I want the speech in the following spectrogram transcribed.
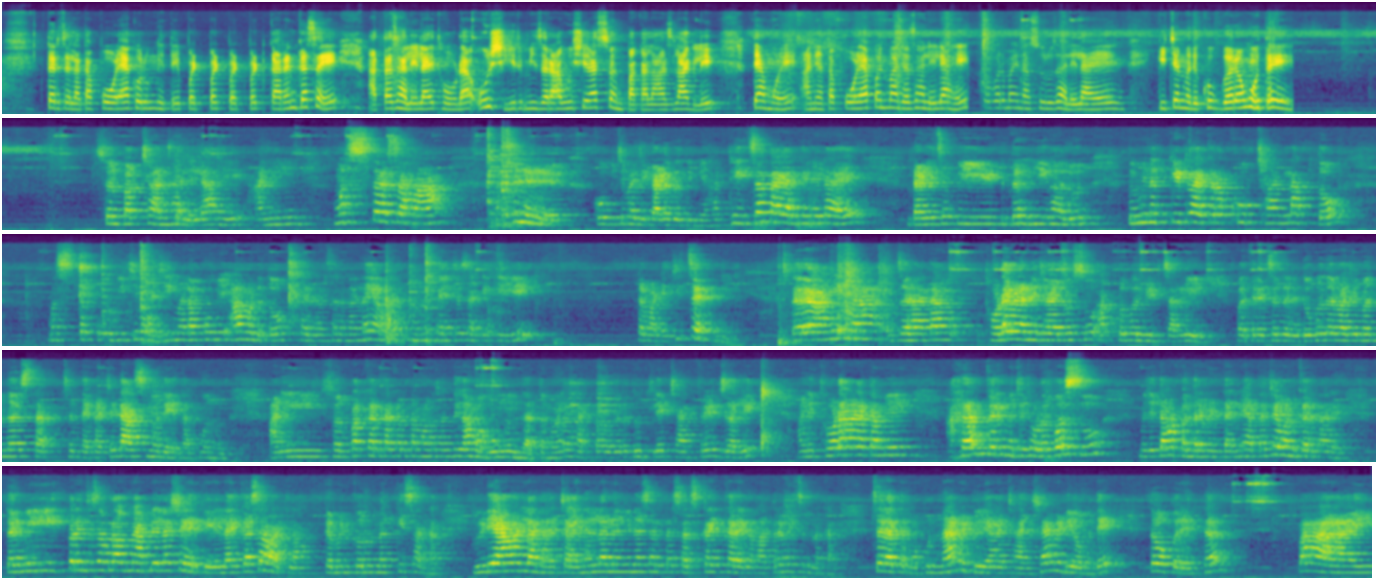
तर चला आता पोळ्या करून घेते पटपट पटपट. कारण कसं आहे आता झालेला आहे थोडा उशीर. मी जरा उशिराच स्वयंपाकाला आज लागले. त्यामुळे आणि आता पोळ्या पण माझ्या झालेल्या आहे. ऑक्टोबर महिना सुरू झालेला आहे. किचनमध्ये खूप गरम होतं आहे स्वयंपाक छान झालेला आहे. आणि मस्त असा हा कोबीची भाजी काढत होती मी. हा ठेचा तयार केलेला आहे. डाळीचं पीठ दही घालून. तुम्ही नक्की ट्राय करा. खूप छान लागतो. मस्त कोबीची भाजी. मला कोबी आवडतो खरं सरांना नाही आवडत म्हणून त्यांच्यासाठी केली टमाट्याची चटणी. तर आम्ही ना जर आता थोड्या वेळाने जेव्हा बसू ऑक्टोबर हीट चालू येईल. पत्र्याचं जरी दोघं दरवाजे बंद असतात. संध्याकाळचे डासमध्ये येतात म्हणून. आणि स्वयंपाक करता करता माणूस अगदी घामाघूम होऊन जातं. म्हणून हातपाय वगैरे धुतले छान फ्रेश झाले. आणि थोड्या वेळात आम्ही आराम करेन म्हणजे थोडं बसू म्हणजे दहा पंधरा मिनिटांनी आता जेवण करणार आहे. तर मी इथपर्यंतचा ब्लॉग मी आपल्याला शेअर केलेला आहे. कसा वाटला? कमेंट करून नक्की सांगा. व्हिडिओ आवडला ना चॅनलला नवीन असाल तर सबस्क्राईब करायला मात्र विसरू नका. चला तर मग पुन्हा भेटूया छानशा व्हिडिओमध्ये तोपर्यंत बाय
